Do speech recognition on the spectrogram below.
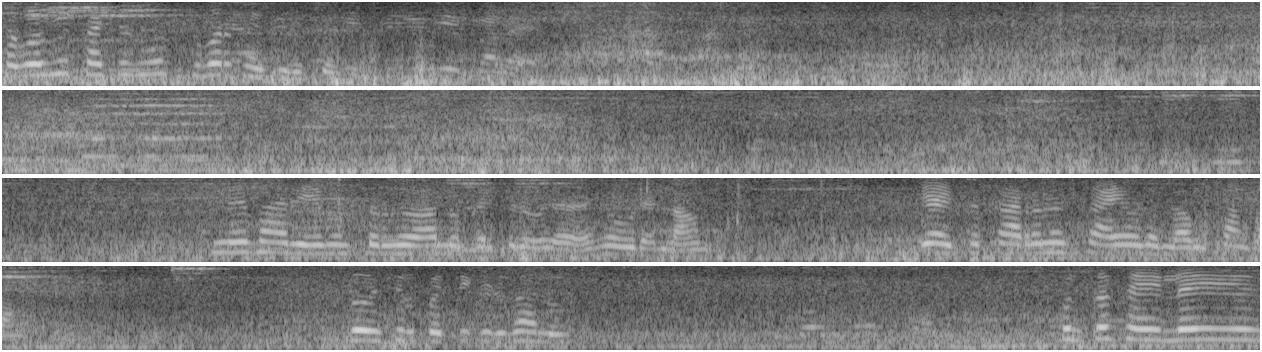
सगळं विकायच्याच वस्तू बरं काय तिथे सगळं? लय भारी आहे मग तर आलो काय तर एवढ्या लांब. यायचं कारणच काय एवढं लांब सांगा. दोनशे रुपये तिकीट घालून. पण कसं आहे लय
